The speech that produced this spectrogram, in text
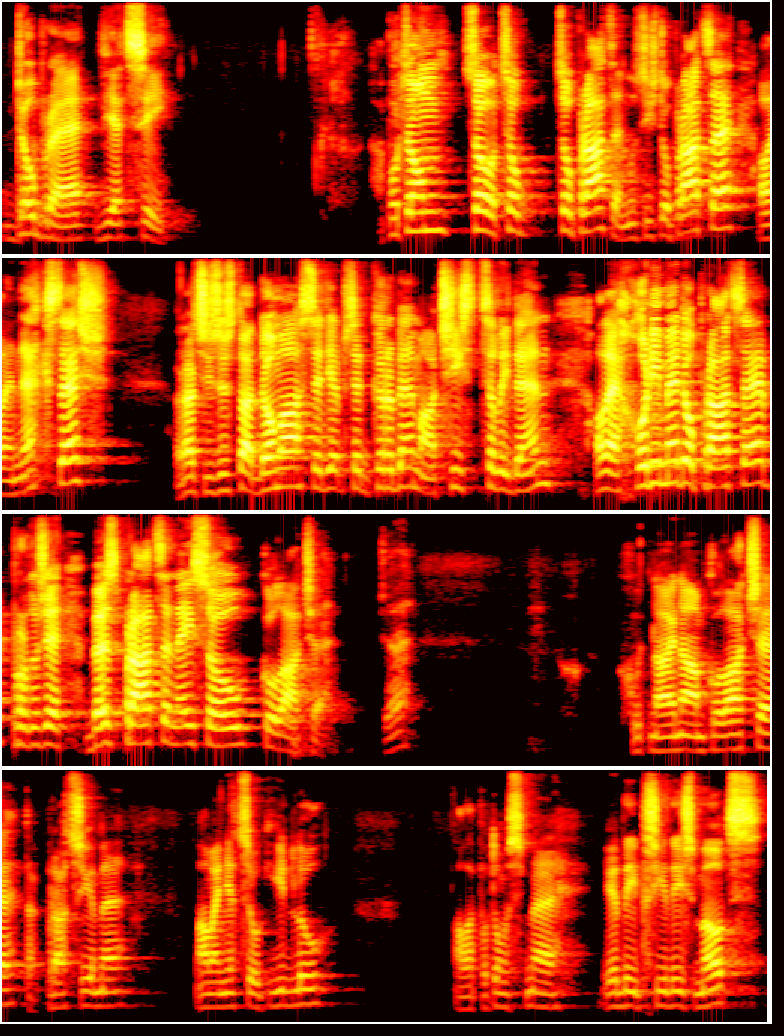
dobré věci. A potom, co, co, co práce? Musíš do práce, ale nechceš radši zůstat doma, sedět před krbem a číst celý den, ale chodíme do práce, protože bez práce nejsou koláče. Že? Chutnají nám koláče, tak pracujeme, máme něco k jídlu, ale potom jsme jedli příliš moc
